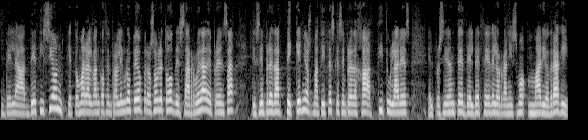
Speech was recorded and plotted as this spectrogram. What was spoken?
de la decisión que tomara el Banco Central Europeo, pero sobre todo de esa rueda de prensa que siempre da pequeños matices, que siempre deja titulares el presidente del BCE del organismo, Mario Draghi.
